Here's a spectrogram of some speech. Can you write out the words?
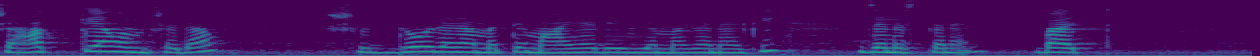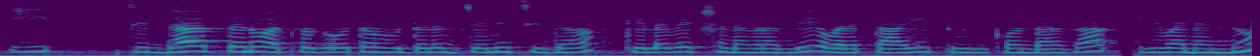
ಶಾಕ್ಯ ವಂಶದ ಶುದ್ಧೋಧನ ಮತ್ತು ಮಾಯಾದೇವಿಯ ಮಗನಾಗಿ ಜನಿಸ್ತಾನೆ. ಬಟ್ ಈ ಸಿದ್ಧಾರ್ಥನು ಅಥವಾ ಗೌತಮ ಬುದ್ಧನು ಜನಿಸಿದ ಕೆಲವೇ ಕ್ಷಣಗಳಲ್ಲಿ ಅವರ ತಾಯಿ ತೀರಿಕೊಂಡಾಗ ಇವನನ್ನು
